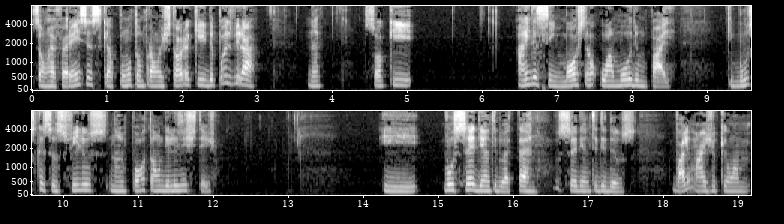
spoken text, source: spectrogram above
São referências que apontam para uma história que depois virá, né? Só que ainda assim mostram o amor de um pai que busca seus filhos não importa onde eles estejam. E você diante do Eterno, você diante de Deus, vale mais do que uma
